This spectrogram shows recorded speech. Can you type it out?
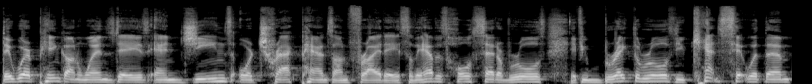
They wear pink on Wednesdays and jeans or track pants on Fridays. So they have this whole set of rules. If you break the rules, you can't sit with them.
